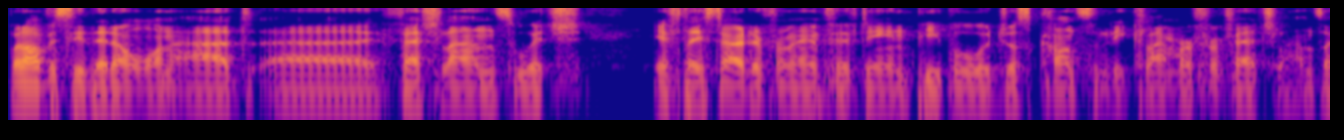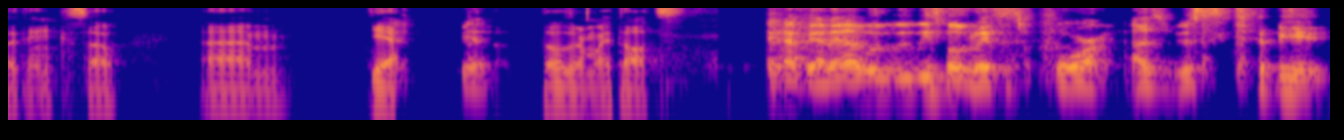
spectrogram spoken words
but obviously they don't want to add uh, fetch lands, which if they started from M15, people would just constantly clamor for fetch lands. I think so. Um, yeah, yeah, those are my thoughts. I mean, we, we spoke about this before, as just being,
